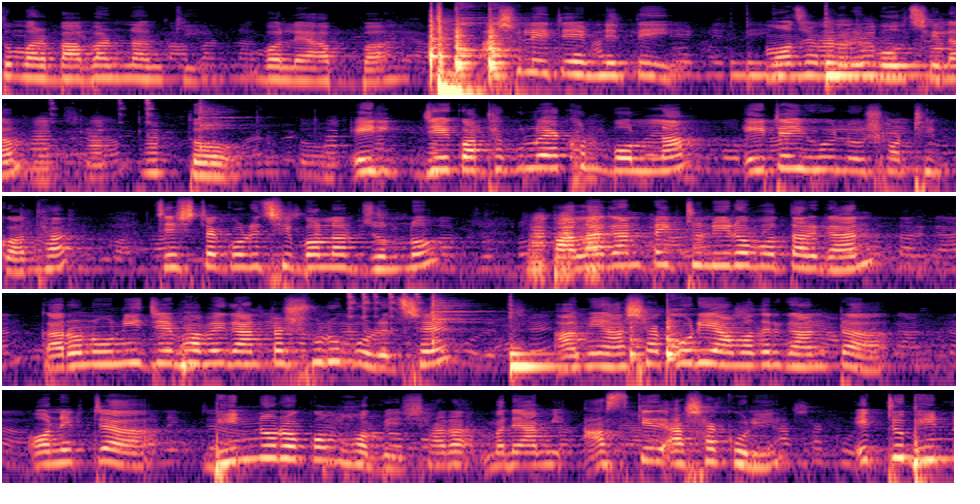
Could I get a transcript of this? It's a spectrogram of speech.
তোমার বাবার নাম কি? বলে আব্বা। আসলে এটা এমনিতেই মজা করে বলছিলাম। তো এই যে কথাগুলো এখন বললাম, এটাই হইল সঠিক কথা। চেষ্টা করেছি বলার জন্য। পালা গানটা একটু নীরবতার গান, কারণ উনি যেভাবে গানটা শুরু করেছে, আমি আশা করি আমাদের গানটা অনেকটা ভিন্ন রকম হবে। সারা মানে আমি আজকে আশা করি একটু ভিন্ন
